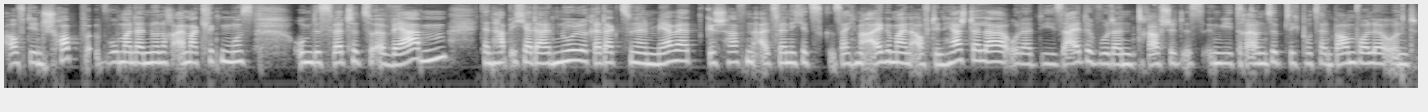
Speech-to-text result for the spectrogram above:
auf den Shop, wo man dann nur noch einmal klicken muss, um das Sweatshirt zu erwerben, dann habe ich ja da null redaktionellen Mehrwert geschaffen, als wenn ich jetzt, sag ich mal, allgemein auf den Hersteller oder die Seite, wo dann draufsteht, ist irgendwie 73 Prozent Baumwolle und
